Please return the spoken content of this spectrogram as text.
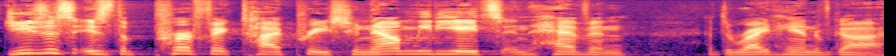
Jesus is the perfect high priest who now mediates in heaven at the right hand of God.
